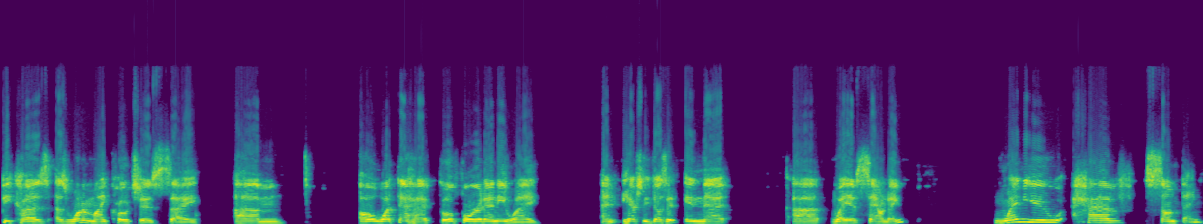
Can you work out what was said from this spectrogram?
Because as one of my coaches say, um, oh, what the heck, go for it anyway. And he actually does it in that uh, way of sounding. When you have something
